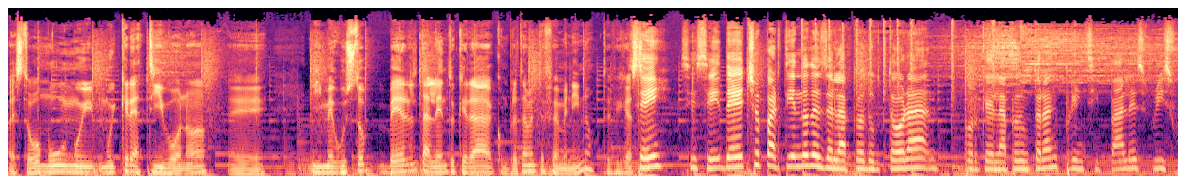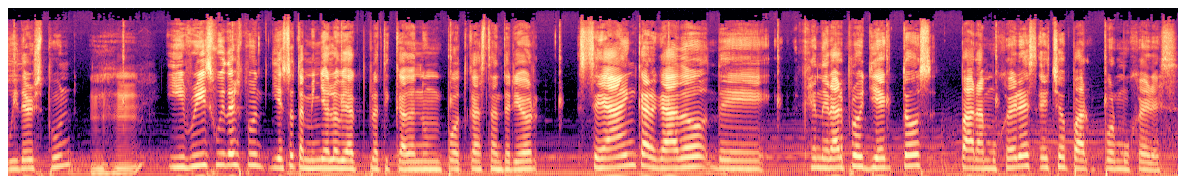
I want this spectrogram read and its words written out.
estuvo muy, muy, muy creativo, ¿no? Eh, y me gustó ver el talento que era completamente femenino, ¿te fijas? Sí, sí, sí. De hecho, partiendo desde la productora, porque la productora principal es Reese Witherspoon. Y Reese Witherspoon, y esto también ya lo había platicado en un podcast anterior, se ha encargado de generar proyectos para mujeres hechos por mujeres.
